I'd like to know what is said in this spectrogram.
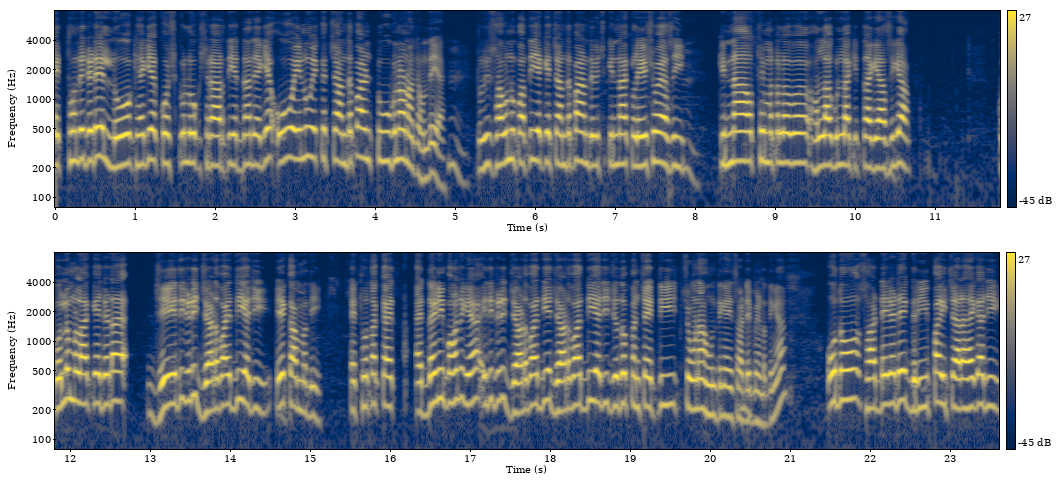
ਇੱਥੋਂ ਦੇ ਜਿਹੜੇ ਲੋਕ ਹੈਗੇ ਆ ਕੁਝ ਕੁ ਲੋਕ ਸ਼ਰਾਰਤੀ ਇਦਾਂ ਦੇ ਹੈਗੇ ਆ ਉਹ ਇਹਨੂੰ ਇੱਕ ਚੰਦਭਾਨ 2 ਬਣਾਉਣਾ ਚਾਹੁੰਦੇ ਆ। ਤੁਸੀਂ ਸਭ ਨੂੰ ਪਤਾ ਹੀ ਹੈ ਕਿ ਚੰਦਭਾਨ ਦੇ ਵਿੱਚ ਕਿੰਨਾ ਕਲੇਸ਼ ਹੋਇਆ ਸੀ ਕਿੰਨਾ ਉੱਥੇ ਮਤਲਬ ਹੱਲਾ ਗੁੱਲਾ ਕੀਤਾ ਗਿਆ ਸੀਗਾ। ਕੁੱਲ ਮਿਲਾ ਕੇ ਜਿਹੜਾ ਜੇ ਇਹਦੀ ਜਿਹੜੀ ਜੜ ਵੱਜਦੀ ਹੈ ਜੀ ਇਹ ਕੰਮ ਦੀ ਇੱਥੋਂ ਤੱਕ ਐਦਾਂ ਹੀ ਨਹੀਂ ਪਹੁੰਚ ਗਿਆ। ਇਹਦੀ ਜਿਹੜੀ ਜੜ ਵੱਜਦੀ ਹੈ ਜੜ ਵੱਜਦੀ ਹੈ ਜੀ ਜਦੋਂ ਪੰਚਾਇਤੀ ਚੋਣਾਂ ਹੁੰਦੀਆਂ ਜੀ ਸਾਡੇ ਪਿੰਡ ਦੀਆਂ ਉਦੋਂ ਸਾਡੇ ਜਿਹੜੇ ਗਰੀਬ ਭਾਈਚਾਰਾ ਹੈਗਾ ਜੀ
